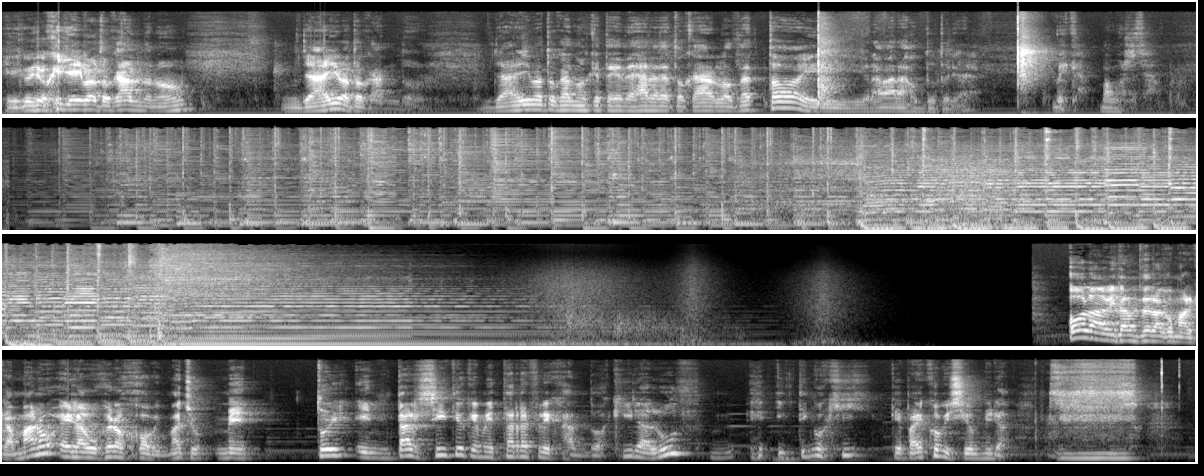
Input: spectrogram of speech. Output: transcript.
Que digo yo que ya iba tocando, ¿no? Ya iba tocando. Ya iba tocando que te dejaras de tocar los de estos y grabaras un tutorial. Venga, vamos allá. Hola habitantes de la comarca, Manu, el agujero hobby, macho, me estoy en tal sitio que me está reflejando aquí la luz y tengo aquí que parezco visión, mira.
